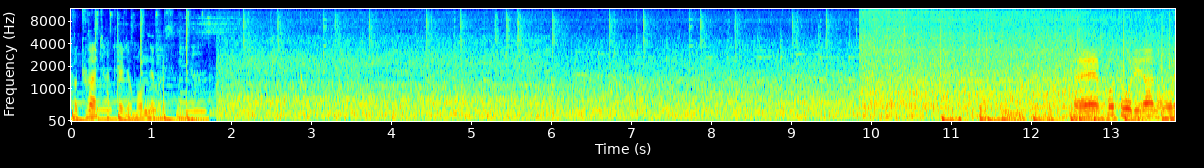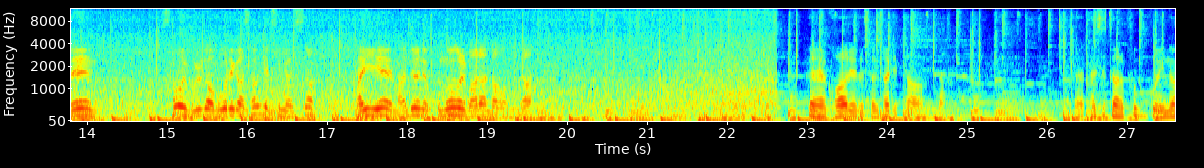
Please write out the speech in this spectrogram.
독특한 자태를 좀 뽐내고 있습니다. 네, 포토홀이란 오랜 서울 물과 모래가 성격치면서 바위에 만들어낸 구멍을 말한다고 합니다. 네, 전설이 있다고 합니다. 네, 백스탄을 품고 있는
